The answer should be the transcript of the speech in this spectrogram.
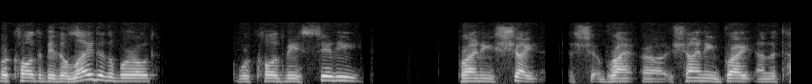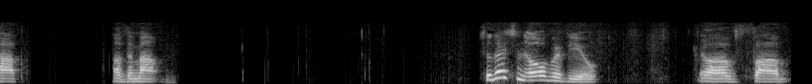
We're called to be the light of the world. We're called to be a city brighting shite, bright, uh, shining bright on the top of the mountain. So that's an overview of um,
